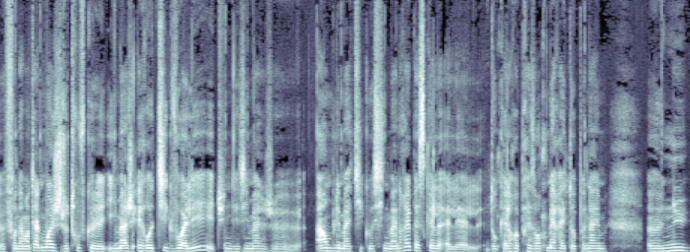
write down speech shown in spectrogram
euh, fondamentales. Moi, je trouve que l'image érotique voilée est une des images euh, emblématiques aussi de Man parce qu'elle elle, donc elle représente Meret Oppenheim nue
